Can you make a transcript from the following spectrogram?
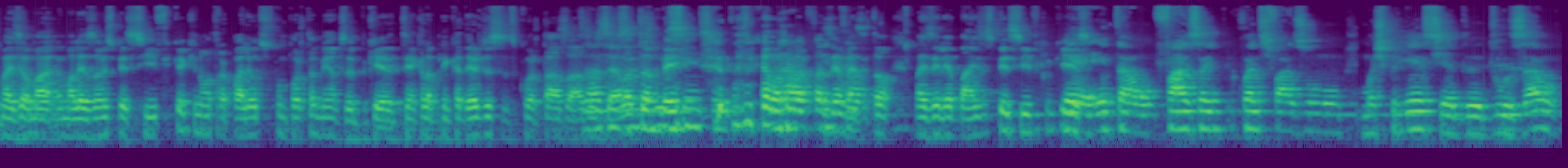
mas é uma, é uma lesão específica que não atrapalha outros comportamentos, é porque tem aquela brincadeira de se cortar as asas dela também, sim, sim. ela não, não vai fazer, então, mas, então, mas ele é mais específico que é, isso. Então, fazem, quando se faz um, uma experiência de, de lesão,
